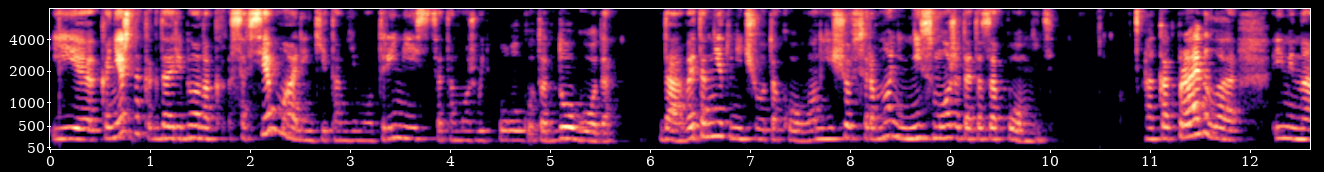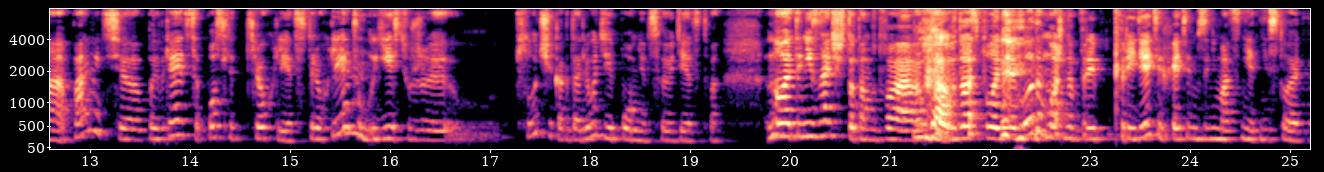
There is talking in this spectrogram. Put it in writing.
И, конечно, когда ребенок совсем маленький, там ему три месяца, там может быть полгода, до года, да, в этом нету ничего такого. Он еще все равно не, не сможет это запомнить. А, как правило, именно память э, появляется после трех лет. С трех лет mm-hmm. есть уже случаи, когда люди помнят свое детство. Но это не значит, что там в два, ну, да. в два с половиной года можно при, при детях этим заниматься. Нет, не стоит.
